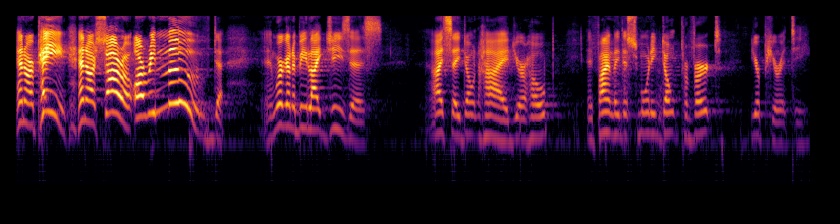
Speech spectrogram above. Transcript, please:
and our pain and our sorrow are removed. And we're going to be like Jesus. I say, don't hide your hope. And finally, this morning, don't pervert your purity.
